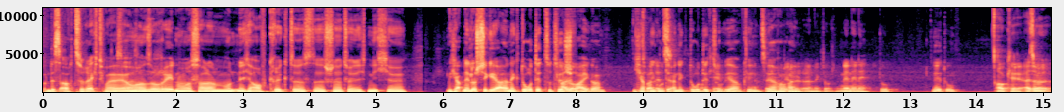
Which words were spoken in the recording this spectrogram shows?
Und das auch zu Recht, weil er immer so reden muss, weil er den Mund nicht aufkriegt. Das, das ist natürlich nicht. Äh ich habe eine lustige Anekdote zu Till Hallo. Schweiger. Ich habe eine gute Anekdote okay. zu. Ja, okay. Erzähl ja, hau rein. Anekdote. Nee, nee, nee, du. Nee, du. Okay, also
